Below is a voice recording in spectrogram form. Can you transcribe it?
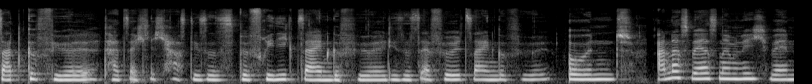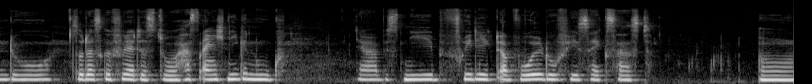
Sattgefühl tatsächlich hast, dieses Befriedigtsein-Gefühl, dieses Erfülltsein-Gefühl. Und anders wäre es nämlich, wenn du so das Gefühl hättest, du hast eigentlich nie genug. Ja, bist nie befriedigt, obwohl du viel Sex hast. Mm,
